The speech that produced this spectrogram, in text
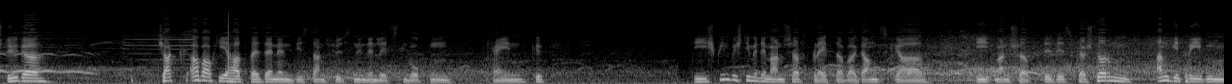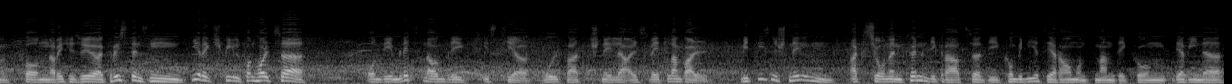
Stöger, Chuck, aber auch er hat bei seinen Distanzschüssen in den letzten Wochen kein Glück. Die spielbestimmende Mannschaft bleibt aber ganz klar die Mannschaft des SK Sturm, angetrieben von Regisseur Christensen, Direktspiel von Holzer. Und im letzten Augenblick ist hier Wohlfahrt schneller als Wettel am Ball. Mit diesen schnellen Aktionen können die Grazer die kombinierte Raum- und Manndeckung der Wiener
